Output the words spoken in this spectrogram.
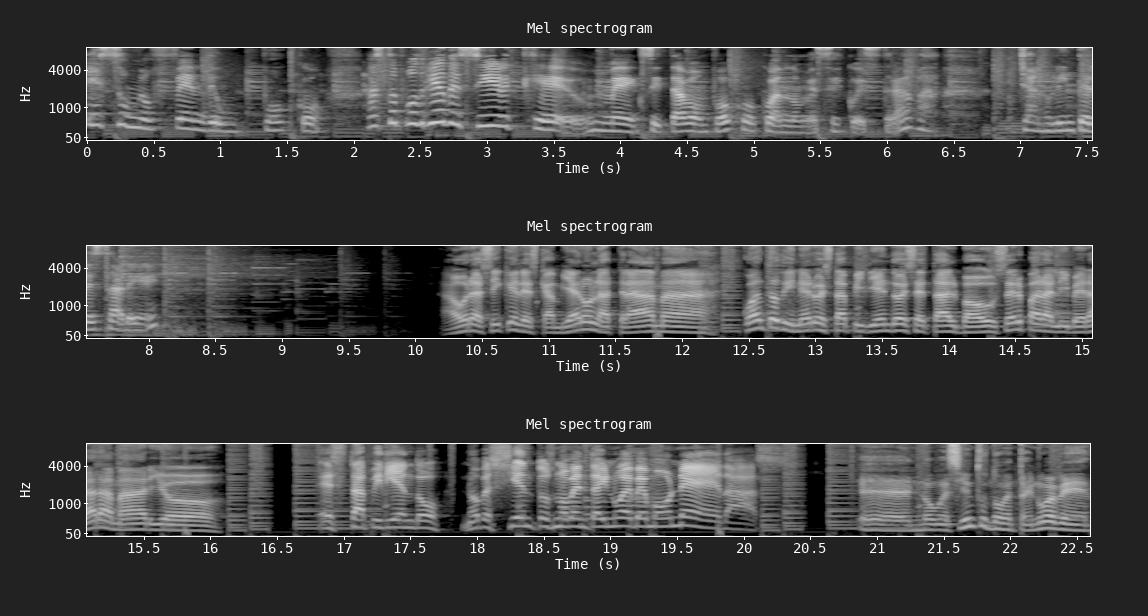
Eso me ofende un poco. Hasta podría decir que me excitaba un poco cuando me secuestraba. Ya no le interesaré. Ahora sí que les cambiaron la trama. ¿Cuánto dinero está pidiendo ese tal Bowser para liberar a Mario? Está pidiendo 999 monedas. Eh, 999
